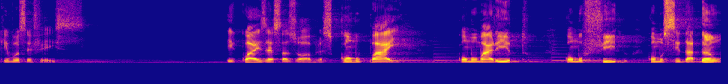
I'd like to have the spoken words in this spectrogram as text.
que você fez. E quais essas obras? Como pai, como marido, como filho, como cidadão,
